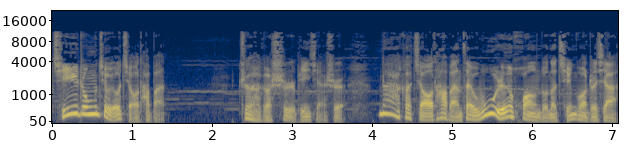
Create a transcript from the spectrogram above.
其中就有脚踏板。这个视频显示，那个脚踏板在无人晃动的情况之下。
